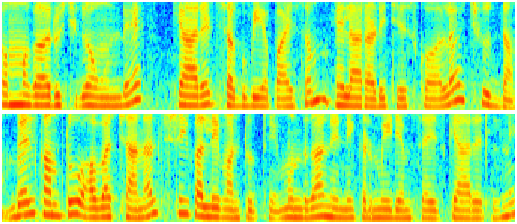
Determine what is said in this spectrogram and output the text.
కమ్మగా రుచిగా ఉండే క్యారెట్ సగ్గుబియ్య పాయసం ఎలా రెడీ చేసుకోవాలో చూద్దాం. Welcome to our channel Srivalli one two three ముందుగా నేను ఇక్కడ మీడియం సైజ్ క్యారెట్లని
